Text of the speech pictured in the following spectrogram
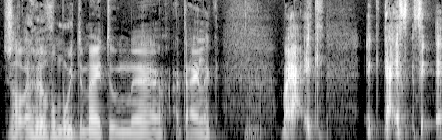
Dus hadden we heel veel moeite mee toen eh, uiteindelijk. Maar ja, ik, ik ja, vind, eh,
